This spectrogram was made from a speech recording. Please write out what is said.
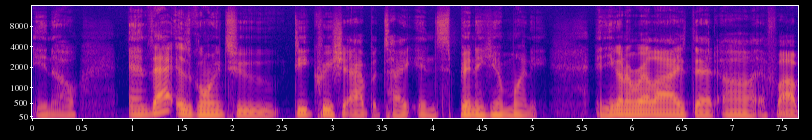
you know? And that is going to decrease your appetite in spending your money. And you're to realize that, uh, if I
